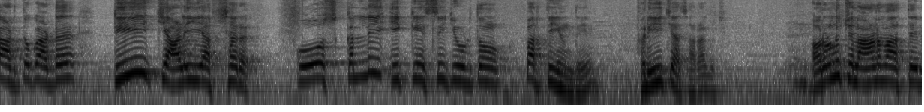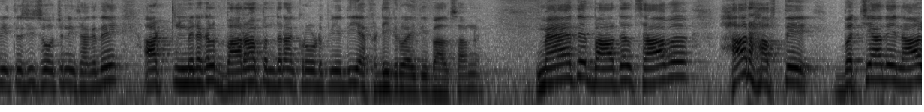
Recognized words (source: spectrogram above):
ਘੱਟ ਤੋਂ ਘੱਟ 30 40 ਅਫਸਰ ਉਸ ਕੱਲੀ ਇੱਕ ਇੰਸਟੀਚਿਊਟ ਤੋਂ ਭਰਤੀ ਹੁੰਦੇ ਆ। ਫ੍ਰੀ ਚ ਆ ਸਾਰਾ ਕੁਝ ਔਰ ਉਹਨੂੰ ਚਲਾਉਣ ਵਾਸਤੇ ਵੀ ਤੁਸੀਂ ਸੋਚ ਨਹੀਂ ਸਕਦੇ। ਅੱਠ, ਮੇਰੇ ਖਿਆਲ 12 15 ਕਰੋੜ ਰੁਪਏ ਦੀ ਡੀ ਕਰਵਾਈ ਤੀ ਬਾਲ ਸਾਹਿਬ ਨੇ। ਮੈਂ ਤੇ ਬਾਦਲ ਸਾਹਿਬ ਹਰ ਹਫ਼ਤੇ ਬੱਚਿਆਂ ਦੇ ਨਾਲ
